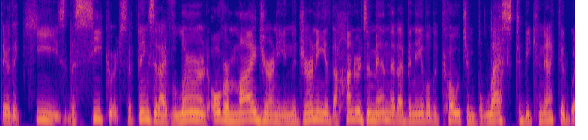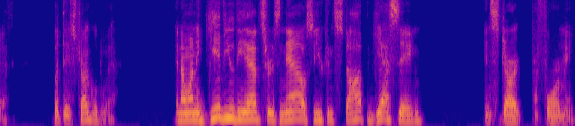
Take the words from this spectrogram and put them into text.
They're the keys, the secrets, the things that I've learned over my journey and the journey of the hundreds of men that I've been able to coach and blessed to be connected with, what they've struggled with. And I want to give you the answers now so you can stop guessing and start performing.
